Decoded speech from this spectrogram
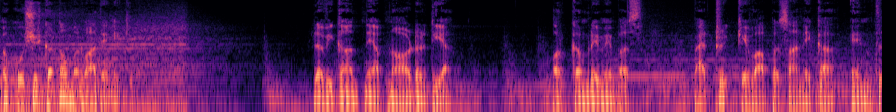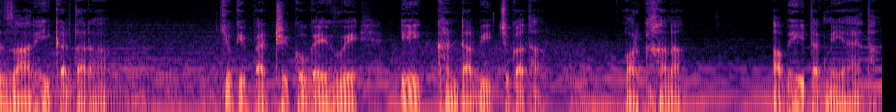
मैं कोशिश करता हूँ बनवा देने की. रविकांत ने अपना ऑर्डर दिया और कमरे में बस पैट्रिक के वापस आने का इंतज़ार ही करता रहा। क्योंकि पैट्रिक को गए हुए एक घंटा बीत चुका था और खाना अभी तक नहीं आया था।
